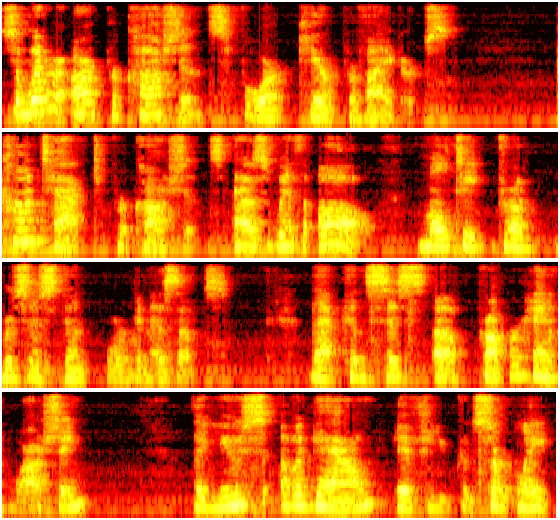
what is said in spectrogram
So what are our precautions for care providers? Contact precautions, as with all multi-drug resistant organisms. That consists of proper hand washing, the use of a gown, if you could certainly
